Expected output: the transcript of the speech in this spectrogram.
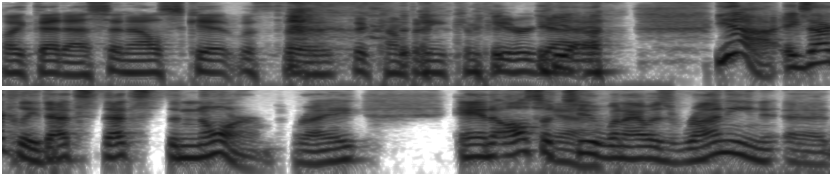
Like that snl skit with the the company computer guy? Yeah. Yeah exactly. That's that's the norm right? And also Yeah. too when i was running a,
